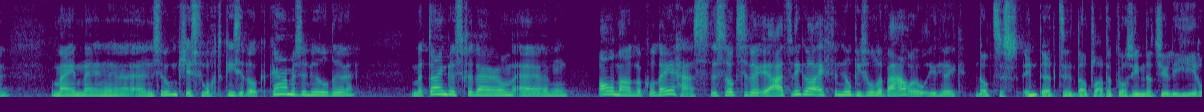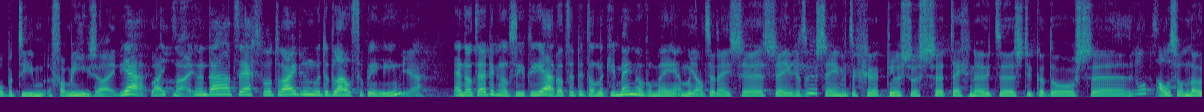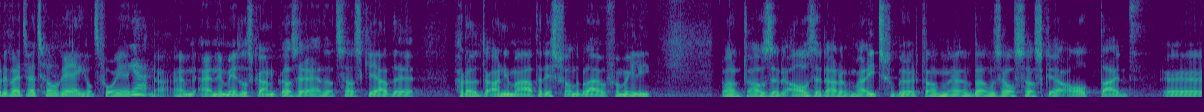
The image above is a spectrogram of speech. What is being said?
mijn mijn eh, zoontjes mochten kiezen welke kamer ze wilden. Mijn tuin dus gedaan. Eh, allemaal mijn collega's. Dus dat is, ja, het vind ik wel echt een heel bijzonder verhaal. Dat, is in, dat, dat laat ook wel zien dat jullie hier op het team familie zijn. Ja, lijkt dat is mij. inderdaad echt wat wij doen met de blauwe verbinding. Ja. En dat heb ik natuurlijk, ja, dat heb ik dan een keer meegenomen mee. Je had ineens eh, 70, 70 eh, clusters, eh, techneuten, stucadoors. eh, alles wat nodig werd, werd gewoon geregeld voor je. Ja, en, en inmiddels kan ik wel zeggen dat Saskia de grote animator is van de Blauwe Familie. Want als er, als er dan ook maar iets gebeurt, dan, eh, dan zal Saskia altijd eh,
